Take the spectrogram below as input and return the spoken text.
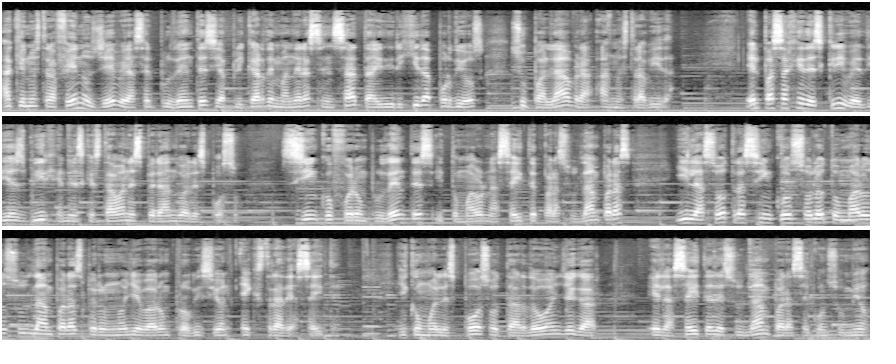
a que nuestra fe nos lleve a ser prudentes y aplicar de manera sensata y dirigida por Dios su palabra a nuestra vida. El pasaje describe diez vírgenes que estaban esperando al esposo. Cinco fueron prudentes y tomaron aceite para sus lámparas, y las otras cinco solo tomaron sus lámparas pero no llevaron provisión extra de aceite. Y como el esposo tardó en llegar, el aceite de sus lámparas se consumió,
